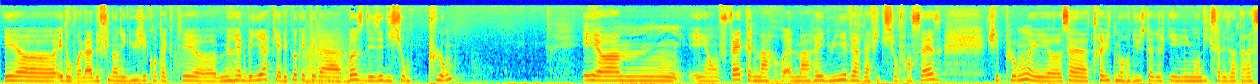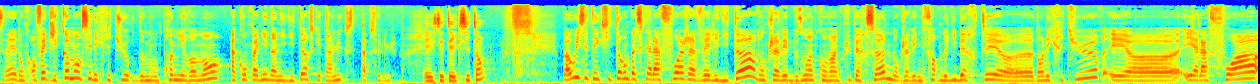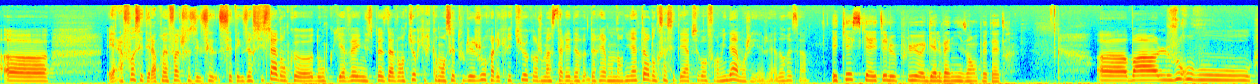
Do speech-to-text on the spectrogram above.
Et, euh, donc voilà, de fil en aiguille, j'ai contacté euh, Muriel Beyer, qui à l'époque était la boss des éditions Plomb. Et, euh, et, en fait, elle m'a réaiguillée vers de la fiction française chez Plomb et euh, ça a très vite mordu, c'est-à-dire qu'ils m'ont dit que ça les intéressait. Et donc en fait, j'ai commencé l'écriture de mon premier roman accompagné d'un éditeur, ce qui est un luxe absolu. Et c'était excitant? Bah oui, c'était excitant parce qu'à la fois j'avais l'éditeur, donc j'avais besoin de convaincre plus personne, donc j'avais une forme de liberté euh, dans l'écriture, et, et, à la fois, et à la fois c'était la première fois que je faisais cet exercice-là, donc euh, donc il y avait une espèce d'aventure qui recommençait tous les jours à l'écriture quand je m'installais derrière mon ordinateur, donc ça c'était absolument formidable. Moi j'ai adoré ça. Et qu'est-ce qui a été le plus euh, galvanisant peut-être? Euh, Bah le jour où vous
